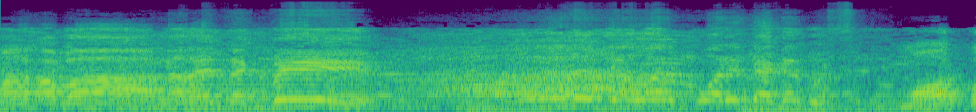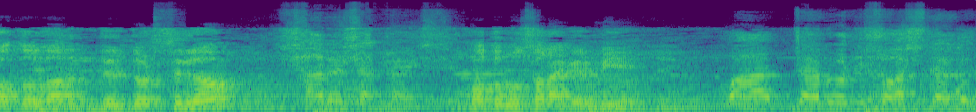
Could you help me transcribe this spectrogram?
মার হাবা নারায় থাকবে। মহরণে দেওয়ার পরে টাকা করছে। মহর কত ধর- ধরছিল সাড়ে সাতাশ। কত বছর আগের বিয়ে? পাঁচ চার উনিশশো অষ্টানব্বই।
